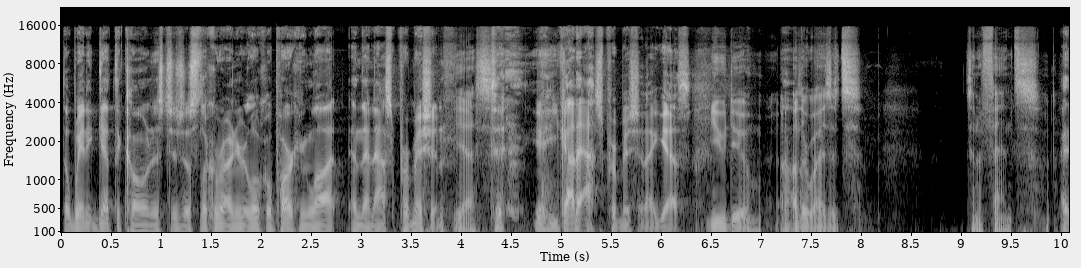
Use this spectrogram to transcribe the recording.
the way to get the cone is to just look around your local parking lot and then ask permission. Yes, yeah, you got to ask permission, I guess. you do. Uh-huh. Otherwise, it's It's an offense. I,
